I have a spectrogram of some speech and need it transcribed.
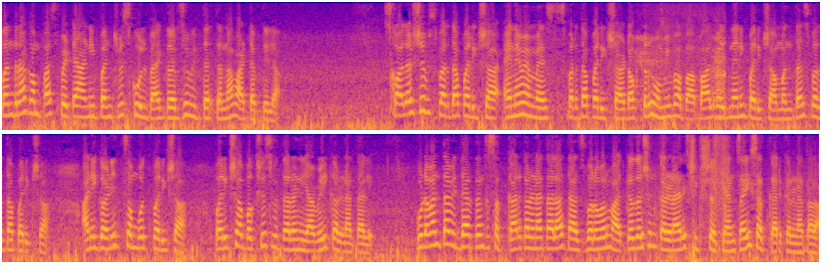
पंधरा कंपास पेट्या आणि पंचवीस स्कूल बॅग गरजू विद्यार्थ्यांना वाटप दिला. स्कॉलरशिप स्पर्धा परीक्षा एन एम एम एस स्पर्धा परीक्षा डॉक्टर होमी बाबा बालवैज्ञानिक परीक्षा मंथन स्पर्धा परीक्षा आणि गणित संबोध परीक्षा परीक्षा बक्षीस वितरण यावेळी करण्यात आले. गुणवंत विद्यार्थ्यांचा सत्कार करण्यात आला. त्याचबरोबर मार्गदर्शन करणारे शिक्षक यांचाही सत्कार करण्यात आला.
